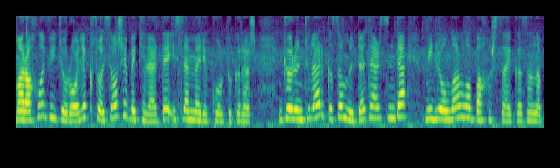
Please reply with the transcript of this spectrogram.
Maraqlı videorolik sosial şəbəkələrdə izlənmə rekordu qırır. Görüntülər qısa müddət ərzində milyonlarla baxış sayı qazanıb.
